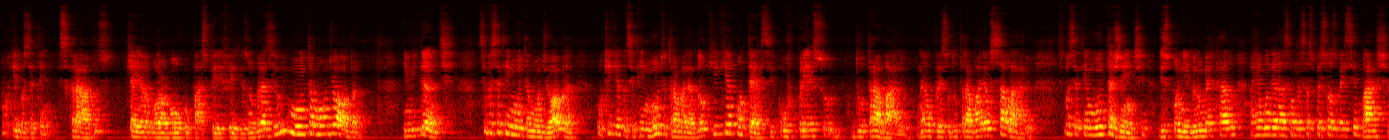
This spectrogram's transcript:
porque você tem escravos, que aí agora vão ocupar as periferias no Brasil, e muita mão de obra, imigrante. Se você tem muita mão de obra, o que, que você tem muito trabalhador, o que, que acontece com o preço do trabalho? Né? O preço do trabalho é o salário. Se você tem muita gente disponível no mercado, a remuneração dessas pessoas vai ser baixa.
